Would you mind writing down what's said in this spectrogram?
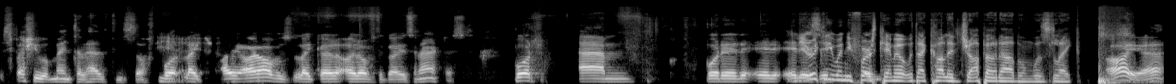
especially with mental health and stuff. But Yeah, like, I, I always like I, I love the guy as an artist. But um, but it it, it is Lyrically, when he first came out with that college dropout album, was like Oh yeah,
